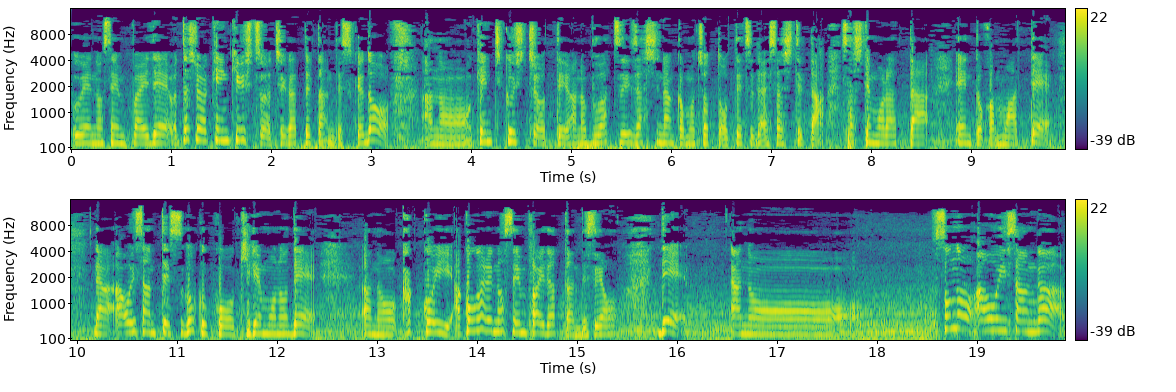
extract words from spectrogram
上の先輩で私は研究室は違ってたんですけどあの建築士長っていうあの分厚い雑誌なんかもちょっとお手伝いさせてたさせてもらった縁とかもあってだから葵さんってすごくこう切れ者であのかっこいい憧れの先輩だったんですよ。であのーその葵さんが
